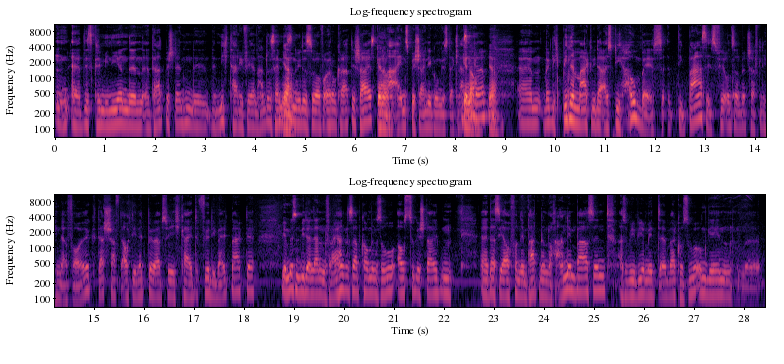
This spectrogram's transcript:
äh, diskriminierenden äh, Tatbeständen, den, den nicht-tarifären Handelshemmnissen, ja. wie das so auf eurokratisch heißt. Genau. A1-Bescheinigung ist der Klassiker. Genau. Ja. Ähm, wirklich Binnenmarkt wieder als die Homebase, die Basis für unseren wirtschaftlichen Erfolg. Das schafft auch die Wettbewerbsfähigkeit für die Weltmärkte. Wir müssen wieder lernen, Freihandelsabkommen so auszugestalten, äh, dass sie auch von den Partnern noch annehmbar sind. Also wie wir mit äh, Mercosur umgehen, äh,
